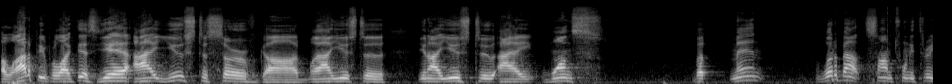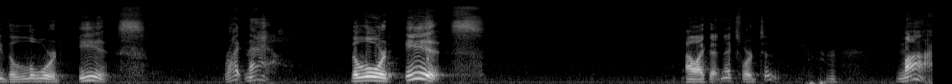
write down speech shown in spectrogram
A lot of people are like this. Yeah, I used to serve God. Well, I used to, you know, I used to, I once, but man, what about Psalm 23? The Lord is. Right now. The Lord is. I like that next word too. My.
